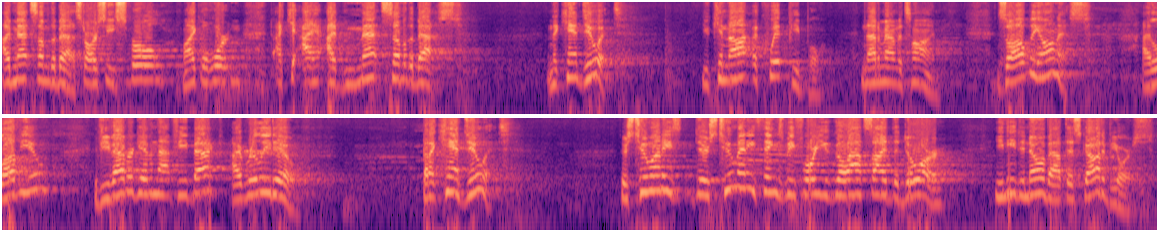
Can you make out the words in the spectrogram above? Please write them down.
I've met some of the best. R.C. Sproul, Michael Horton. I have met some of the best. And they can't do it. You cannot equip people in that amount of time. So I'll be honest. I love you. If you've ever given that feedback, I really do. But I can't do it. There's too many, there's too many things before you go outside the door you need to know about this God of yours.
